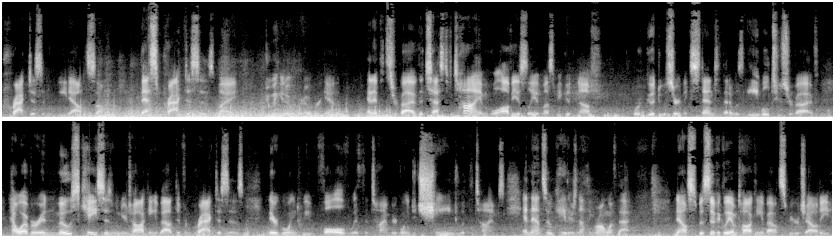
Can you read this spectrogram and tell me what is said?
practice and weed out some best practices by doing it over and over again, and if it survived the test of time, well, obviously it must be good enough or good to a certain extent that it was able to survive. However, in most cases, when you're talking about different practices, they're going to evolve with the time. They're going to change with the times. And that's okay. There's nothing wrong with that. Now, specifically, I'm talking about spirituality,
